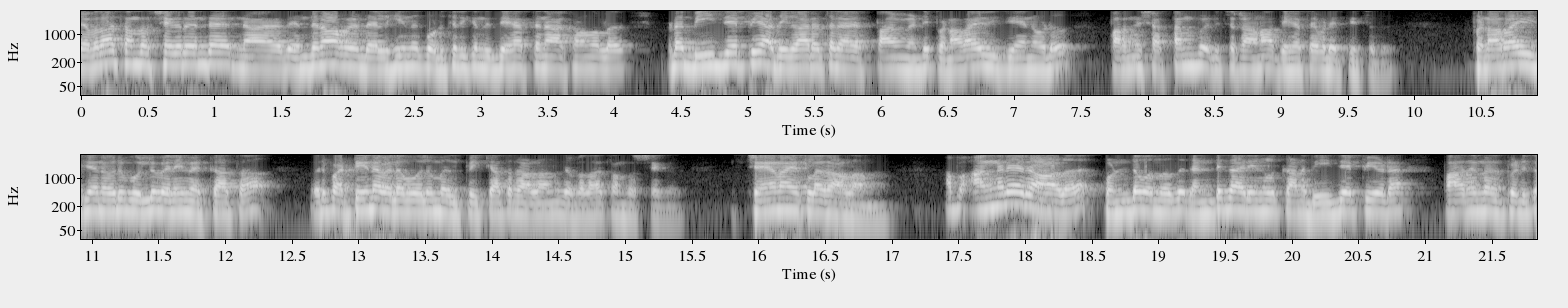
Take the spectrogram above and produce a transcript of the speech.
രവത ചന്ദ്രശേഖരന്റെ എന്തിനാ പറയുക ഡൽഹിയിൽ നിന്ന് കൊടുത്തിരിക്കുന്ന ഇദ്ദേഹത്തിനാക്കണം എന്നുള്ളത് ഇവിടെ ബി ജെ പി അധികാരത്തിലെത്താൻ വേണ്ടി പിണറായി വിജയനോട് പറഞ്ഞ് ശട്ടം പിടിച്ചിട്ടാണ് അദ്ദേഹത്തെ ഇവിടെ എത്തിച്ചത്. പിണറായി വിജയൻ ഒരു പുല്ല് വിലയും വെക്കാത്ത ഒരു പട്ടീനെ വില പോലും ഏൽപ്പിക്കാത്ത ഒരാളാണ് രവത ചന്ദ്രശേഖർ സ്റ്റേണായിട്ടുള്ള ഒരാളാണ്. അപ്പൊ അങ്ങനെ ഒരാൾ കൊണ്ടുവന്നത് രണ്ട് കാര്യങ്ങൾക്കാണ്. ബി ജെ പിയുടെ പറഞ്ഞിട്ട് പിടിച്ച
